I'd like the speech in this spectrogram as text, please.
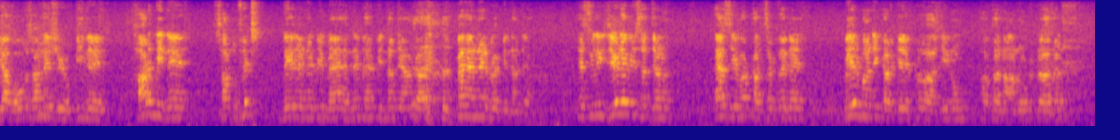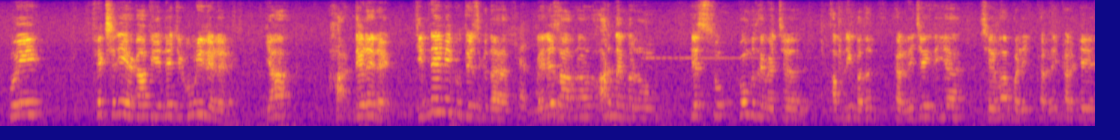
ਜਾਂ ਹੋਰ ਸਾਡੇ ਸਹਿਯੋਗੀ ਨੇ, ਹਰ ਮਹੀਨੇ ਸਾਨੂੰ ਫਿਕਸ ਦੇ ਰਹੇ ਨੇ ਵੀ ਮੈਂ ਇੰਨੇ ਮੈਂ ਮਹੀਨਾ ਦਿਆਂਗਾ, ਮੈਂ ਇੰਨੇ ਰੁਪਏ ਮਹੀਨਾ ਦਿਆਂਗਾ। ਇਸ ਲਈ ਜਿਹੜੇ ਵੀ ਸੱਜਣ ਇਹ ਸੇਵਾ ਕਰ ਸਕਦੇ ਨੇ, ਮਿਹਰਬਾਨੀ ਕਰਕੇ ਪ੍ਰਧਾਨ ਜੀ ਨੂੰ ਆਪਦਾ ਨਾਮ ਨੋਟ ਕਰਾ ਦੇਣ। ਕੋਈ ਫਿਕਸ ਨਹੀਂ ਹੈਗਾ ਵੀ ਇੰਨੇ ਜ਼ਰੂਰੀ ਦੇਣੇ ਨੇ ਜਾਂ ਦੇਣੇ ਨੇ। ਜਿੰਨੇ ਵੀ ਕੋਈ ਦੇ ਸਕਦਾ ਹੈ, ਮੇਰੇ ਹਿਸਾਬ ਨਾਲ ਹਰ ਮੈਂਬਰ ਨੂੰ ਇਸ ਕੁੰਭ ਦੇ ਵਿੱਚ ਆਪਣੀ ਮਦਦ ਕਰਨੀ ਚਾਹੀਦੀ ਹੈ, ਸੇਵਾ ਬਣੀ ਕਰਨੀ ਕਰਕੇ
